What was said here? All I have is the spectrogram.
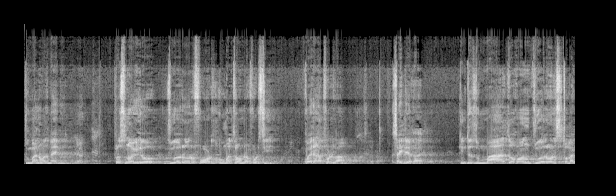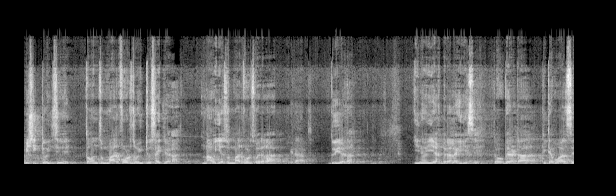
জুম্মার নমাজ নাইনি প্রশ্ন হইল জুয়ারর ফর্জ ও মাত্র আমরা পড়ছি। কয় রাখাত পড়লাম? চাই রাখাত কিন্তু জুম্মা যখন জুয়ারর স্থলাভিষিক্ত হইছে, তখন জুম্মার ফর্জ হইতো চাই রাখাত না হইয়া জুম্মার ফর্জ কয় রাখাত দুই রাখাত ইনো এক বেড়া লাগি গেছে। তো বেড়াটা কিতাবও আছে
